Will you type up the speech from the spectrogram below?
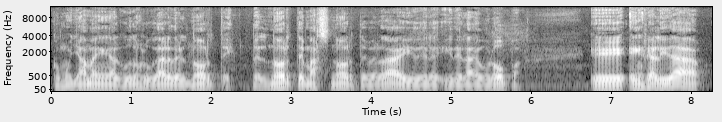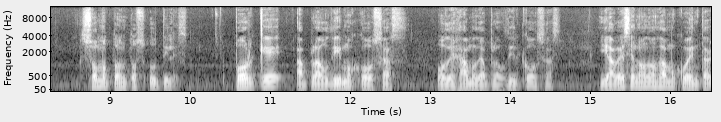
como llaman en algunos lugares del norte, del norte más norte, ¿verdad? Y de, la Europa. Eh, en realidad somos tontos útiles, porque aplaudimos cosas o dejamos de aplaudir cosas. Y a veces no nos damos cuenta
